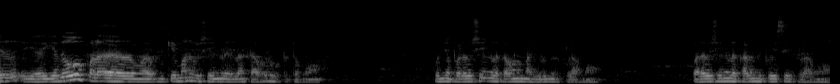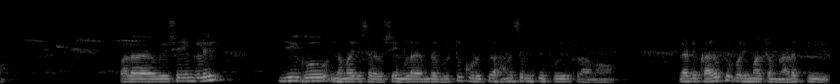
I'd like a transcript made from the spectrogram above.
ஏதோ ஏதோ பல முக்கியமான விஷயங்களை எல்லாம் தவறு விட்டுட்டோமோ கொஞ்சம் பல விஷயங்களை கவனமாக இருந்திருக்கலாமோ? பல விஷயங்களை கலந்து பேசியிருக்கலாமோ? பல விஷயங்களில் ஈகோ இந்த மாதிரி சில விஷயங்களை இருந்தால் விட்டு கொடுத்து அனுசரித்து போயிருக்கலாமோ? இல்லாட்டி கருத்து பரிமாற்றம் நடத்தி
